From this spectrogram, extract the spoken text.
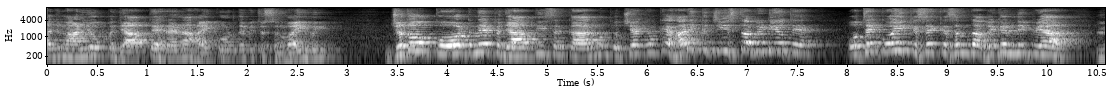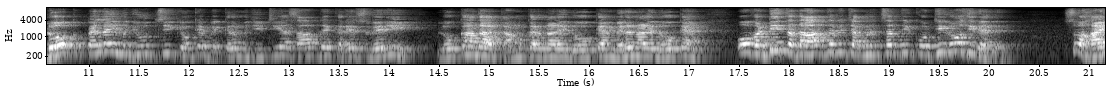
ਅੱਜ ਮਾਨਯੋਗ ਪੰਜਾਬ ਤੇ ਹਰਿਆਣਾ ਹਾਈ ਕੋਰਟ ਦੇ ਵਿੱਚ ਸੁਣਵਾਈ ਹੋਈ। ਜਦੋਂ ਕੋਰਟ ਨੇ ਪੰਜਾਬ ਦੀ ਸਰਕਾਰ ਨੂੰ ਪੁੱਛਿਆ, ਕਿਉਂਕਿ ਹਰ ਇੱਕ ਚੀਜ਼ ਤਾਂ ਵੀਡੀਓ ਤੇ ਹੈ, ਉੱਥੇ ਕੋਈ ਕਿਸੇ ਕਿਸਮ ਦਾ ਵਿਘਨ ਨਹੀਂ ਪਿਆ। ਲੋਕ ਪਹਿਲਾਂ ਹੀ ਮੌਜੂਦ ਸੀ, ਕਿਉਂਕਿ ਵਿਕਰਮ ਮਜੀਠੀਆ ਸਾਹਿਬ ਦੇ ਘਰੇ ਸਵੇਰੀ ਲੋਕਾਂ ਦਾ ਕੰਮ ਕਰਨ ਵਾਲੇ ਲੋਕ ਹੈ, ਮਿਲਣ ਵਾਲੇ ਲੋਕ ਹੈ। ਉਹ ਵੱਡੀ ਤਾਦਾਦ ਦੇ ਵਿੱਚ ਅੰਮ੍ਰਿਤਸਰ ਦੀ ਕੋਠੀ ਰੋਜ਼ ਹੀ ਰਹਿੰਦੇ। ਸੋ ਹਾਈ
